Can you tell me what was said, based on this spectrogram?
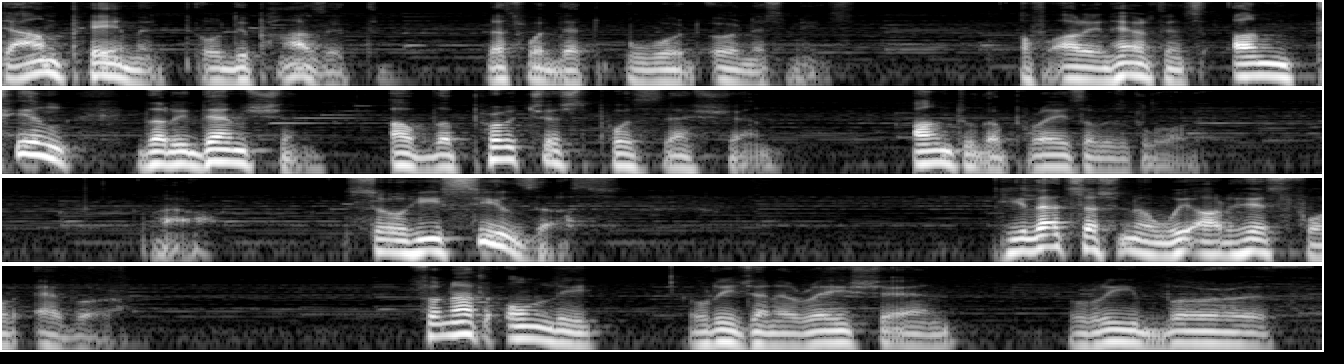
Down payment or deposit, that's what that word earnest means, of our inheritance until the redemption of the purchased possession unto the praise of his glory. Wow. So he seals us. He lets us know we are his forever. So not only regeneration, rebirth,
